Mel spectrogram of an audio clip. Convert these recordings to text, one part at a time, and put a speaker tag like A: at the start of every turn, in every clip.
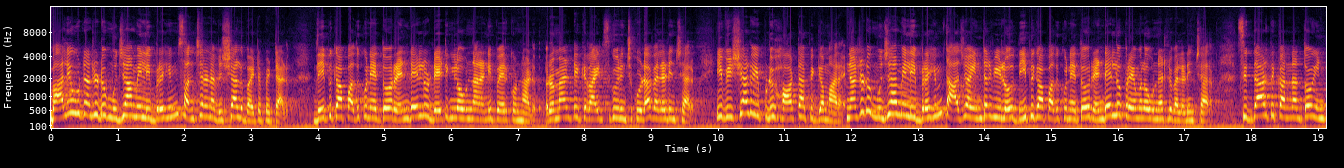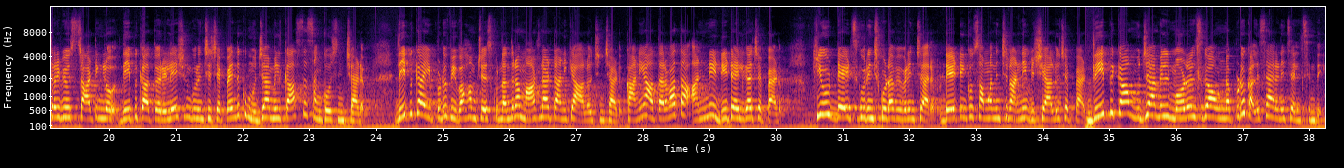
A: బాలీవుడ్ నటుడు ముజామిల్ ఇబ్రహీం సంచలన విషయాలు బయటపెట్టాడు. దీపికా పదుకునేతో రెండేళ్ళు డేటింగ్లో ఉన్నానని పేర్కొన్నాడు. రొమాంటిక్ రైట్స్ గురించి కూడా వెల్లడించారు. ఈ విషయాలు ఇప్పుడు హాట్ టాపిక్గా మారాయి. నటుడు ముజామిల్ ఇబ్రహీం తాజా ఇంటర్వ్యూలో దీపికా పదుకునేతో రెండేళ్ళు ప్రేమలో ఉన్నట్లు వెల్లడించారు. సిద్ధార్థ్ కన్నన్తో ఇంటర్వ్యూ స్టార్టింగ్లో దీపికతో దీపికాతో రిలేషన్ గురించి చెప్పేందుకు ముజామిల్ కాస్త సంకోచించాడు. దీపిక ఇప్పుడు వివాహం చేసుకున్నందున మాట్లాడటానికి ఆలోచించాడు. కానీ ఆ తర్వాత అన్ని డీటెయిల్గా చెప్పారు. చెప్పాడు. క్యూట్ డేట్స్ గురించి కూడా వివరించారు. డేటింగ్కు సంబంధించిన అన్ని విషయాలు చెప్పాడు. దీపిక ముజామిల్ మోడల్స్గా ఉన్నప్పుడు కలిశారని తెలిసింది.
